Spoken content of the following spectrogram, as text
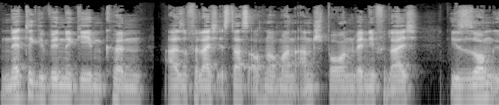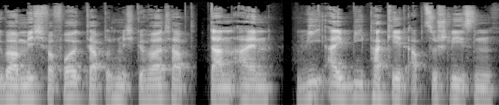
nette Gewinne geben können. Also vielleicht ist das auch nochmal ein Ansporn, wenn ihr vielleicht die Saison über mich verfolgt habt und mich gehört habt, dann ein VIB-Paket abzuschließen.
